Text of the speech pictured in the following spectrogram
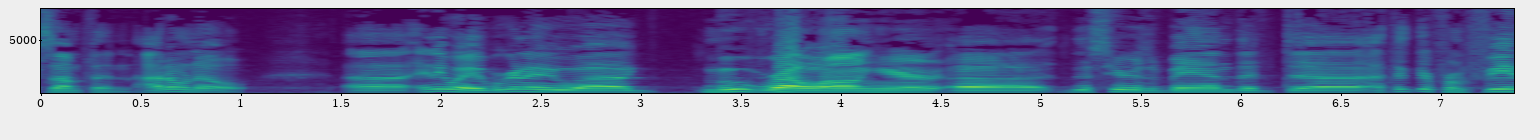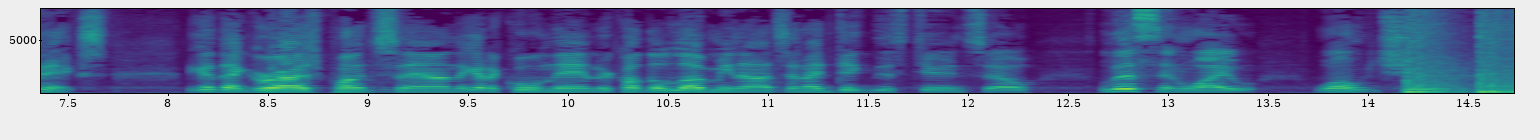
something. I don't know. Uh, anyway, we're to uh, move right along here. Uh, this here is a band that uh, I think they're from Phoenix. They got that garage punch sound. They got a cool name. They're called the Love Me Nots, and I dig this tune. So listen, why won't you?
